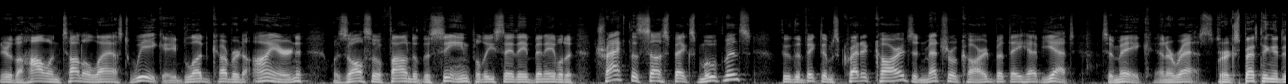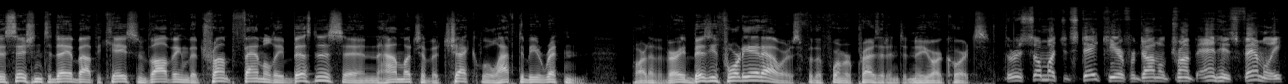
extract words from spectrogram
near the Holland Tunnel last week. A blood covered iron was also found at the scene. Police say they've been able to track the suspect's movements through the victim's credit cards and MetroCard, but they have yet to make an arrest. We're expecting a decision today about the case involving the Trump family business and how much of a check will have to be written. Part of a very busy 48 hours for the former president in New York courts. There is so much at stake here for Donald Trump and his family.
